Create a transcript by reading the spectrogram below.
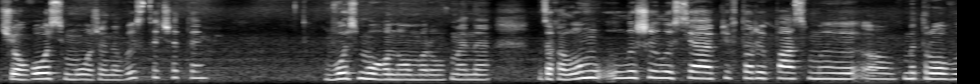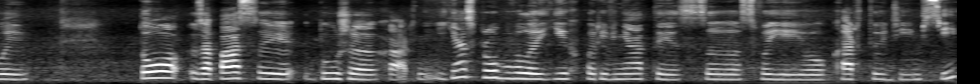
чогось може не вистачити. Восьмого номеру в мене загалом лишилося півтори пасми метрової то запаси дуже гарні. Я спробувала їх порівняти з своєю картою DMC.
